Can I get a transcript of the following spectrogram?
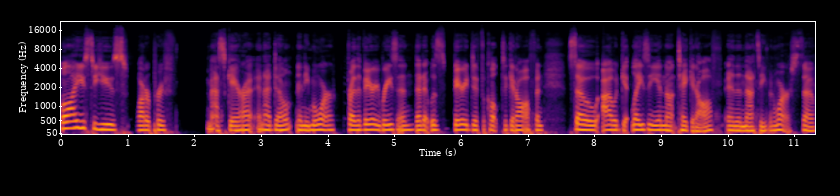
Well, I used to use waterproof mascara and I don't anymore for the very reason that it was very difficult to get off. And so I would get lazy and not take it off. And then that's even worse. So,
